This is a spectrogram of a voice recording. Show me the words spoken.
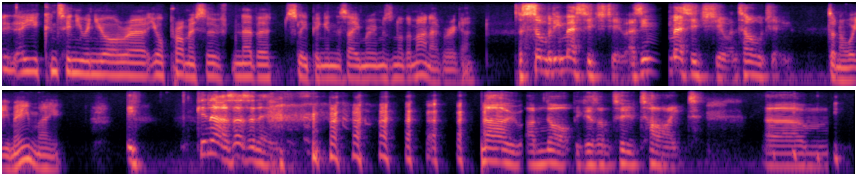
are you continuing your uh, your promise of never sleeping in the same room as another man ever again? Has somebody messaged you? Has he messaged you and told you? Don't know what you mean, mate. Kinaz, hasn't he? no, I'm not because I'm too tight. Um,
